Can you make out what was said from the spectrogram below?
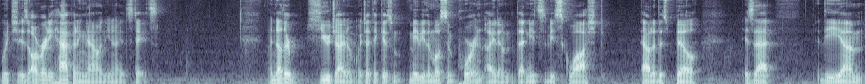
which is already happening now in the United States. Another huge item, which I think is maybe the most important item that needs to be squashed out of this bill, is that the um,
